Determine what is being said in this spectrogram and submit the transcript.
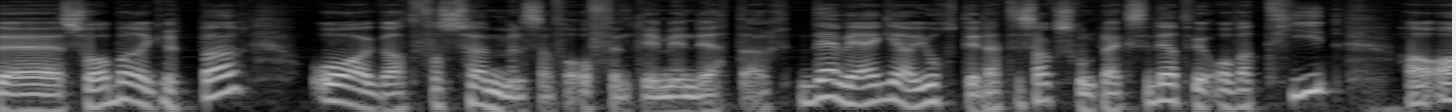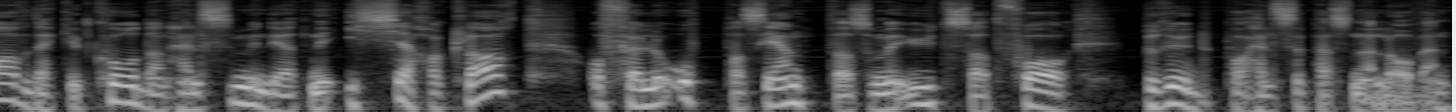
uh, sårbare grupper og at forsømmelser fra offentlige myndigheter. Det VG har gjort i dette sakskomplekset, er at vi over tid har avdekket hvordan helsemyndighetene ikke har klart å følge opp pasienter som er utsatt for brudd på helsepersonelloven.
